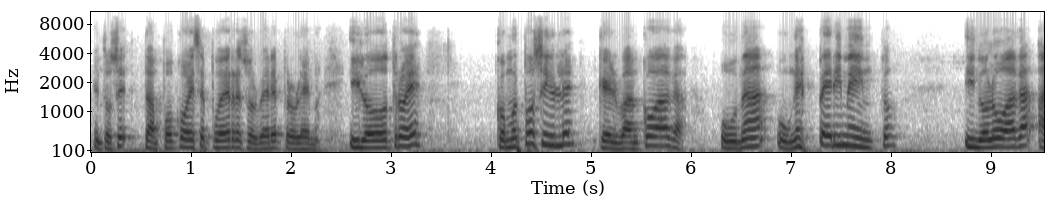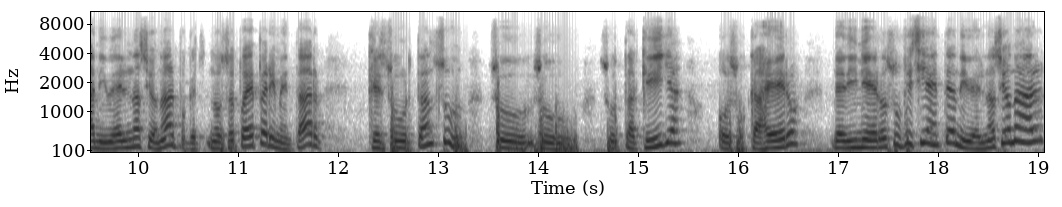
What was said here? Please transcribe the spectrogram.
Entonces tampoco ese puede resolver el problema. Y lo otro es, ¿cómo es posible que el banco haga una, un experimento y no lo haga a nivel nacional, porque no se puede experimentar, que surtan sus su, su, taquillas o sus cajeros de dinero suficiente a nivel nacional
